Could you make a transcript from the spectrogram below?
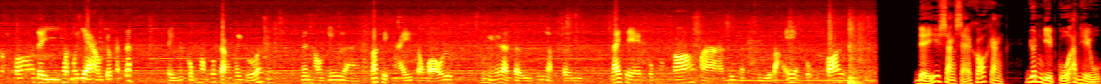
không có đi, không có giao cho khách đó, thì nó cũng không có cần phải rửa nên hầu như là nó thiệt hại toàn bộ luôn. Có nghĩa là từ thu nhập từ lái xe em cũng không có mà thu nhập gì bãi em cũng không có luôn để san sẻ khó khăn doanh nghiệp của anh Hiệu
